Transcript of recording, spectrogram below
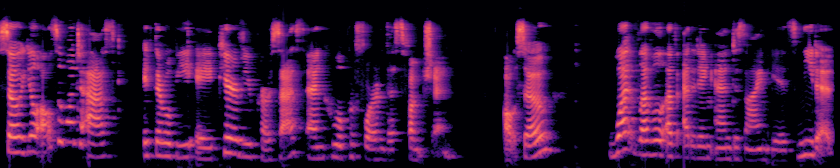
So you'll also want to ask if there will be a peer review process and who will perform this function. Also, what level of editing and design is needed?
